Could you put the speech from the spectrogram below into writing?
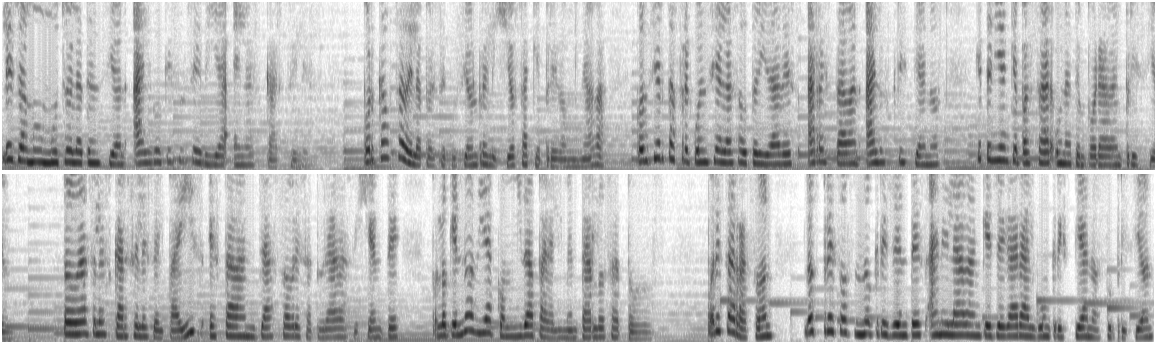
le llamó mucho la atención algo que sucedía en las cárceles. Por causa de la persecución religiosa que predominaba, con cierta frecuencia las autoridades arrestaban a los cristianos que tenían que pasar una temporada en prisión. Todas las cárceles del país estaban ya sobresaturadas de gente, por lo que no había comida para alimentarlos a todos. Por esa razón, los presos no creyentes anhelaban que llegara algún cristiano a su prisión,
